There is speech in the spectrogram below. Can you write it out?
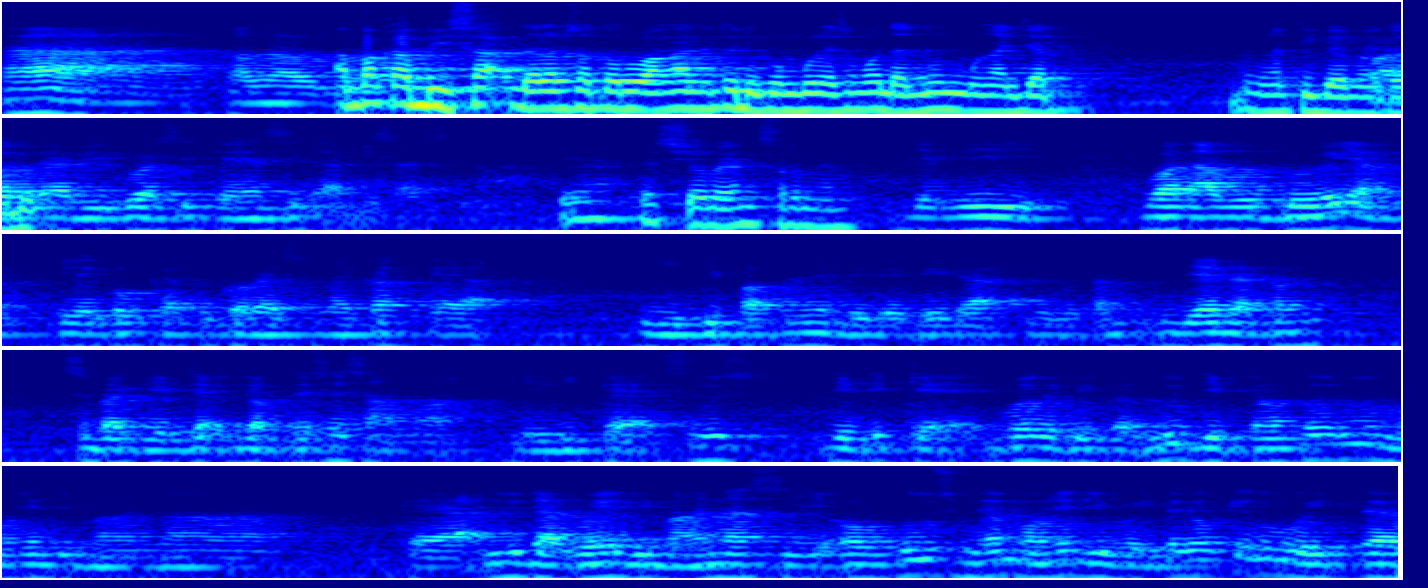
Ah kalau gua- Apakah bisa dalam satu ruangan itu dikumpulin semua dan lu mengajar dengan tiga kalau metode? dari gua sih kayaknya sih nggak bisa sih. Ya, that's your answer man. jadi buat abu dulu yang ya gue kategorize mereka kayak di di partnernya beda-beda gitu kan. Dia datang sebagai job, job desknya sama. Jadi kayak terus jadi kayak gue lebih ke lu di tuh lu maunya di mana? Kayak lu jagonya di mana sih? Oh gue sebenarnya maunya di waiter. Oke lu waiter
